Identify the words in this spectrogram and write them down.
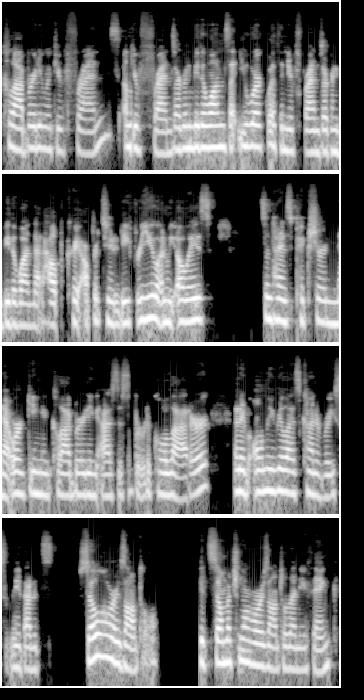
collaborating with your friends. And your friends are going to be the ones that you work with, and your friends are going to be the one that help create opportunity for you. And we always sometimes picture networking and collaborating as this vertical ladder. And I've only realized kind of recently that it's so horizontal. It's so much more horizontal than you think.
